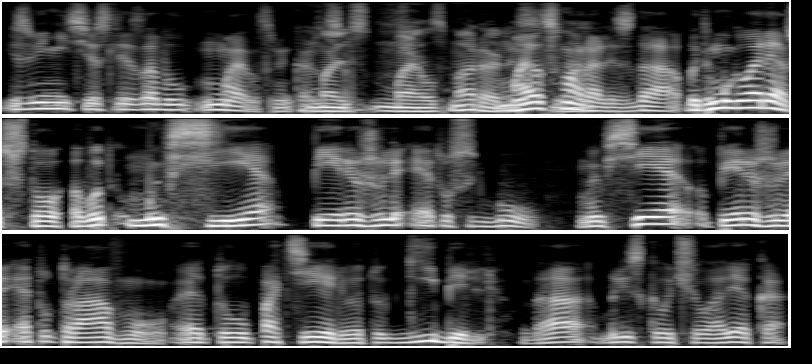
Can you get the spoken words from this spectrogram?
Извините, если я забыл. Майлз, мне кажется. Майлз, Майлз Моралес. Майлз да. Моралес, да. Поэтому говорят, что вот мы все пережили эту судьбу. Мы все пережили эту травму, эту потерю, эту гибель, да, близкого человека.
